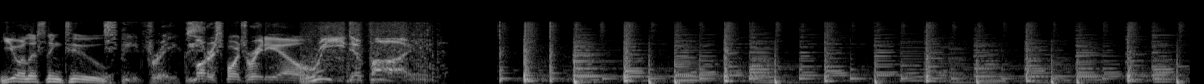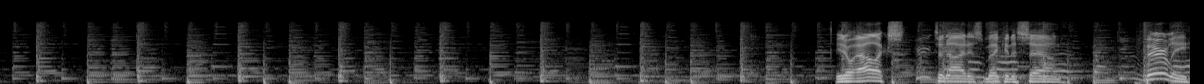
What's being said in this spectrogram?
You're listening to Speed Freaks Motorsports Radio Redefined. You know, Alex tonight is making a sound fairly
